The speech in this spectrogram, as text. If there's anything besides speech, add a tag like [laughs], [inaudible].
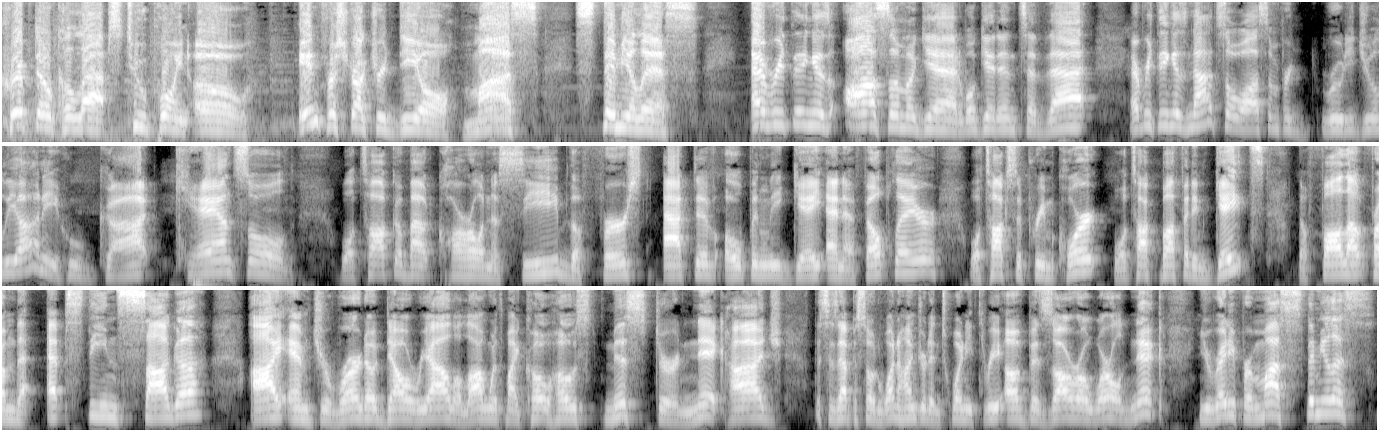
Crypto collapse 2.0, infrastructure deal, mass stimulus. Everything is awesome again. We'll get into that. Everything is not so awesome for Rudy Giuliani, who got canceled. We'll talk about Carl Nassib, the first active openly gay NFL player. We'll talk Supreme Court. We'll talk Buffett and Gates, the fallout from the Epstein saga. I am Gerardo Del Real, along with my co host, Mr. Nick Hodge. This is episode 123 of Bizarro World. Nick, you ready for my stimulus?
